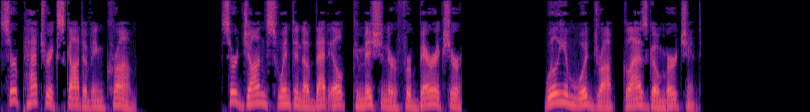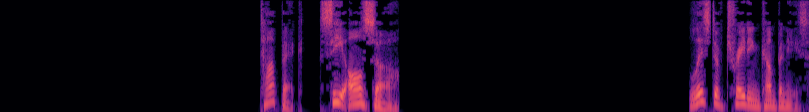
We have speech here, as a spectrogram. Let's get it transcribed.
Sir Patrick Scott of Ancrum Sir John Swinton of that ilk, Commissioner for Berwickshire William Woodrop, Glasgow merchant See also. List of trading companies.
